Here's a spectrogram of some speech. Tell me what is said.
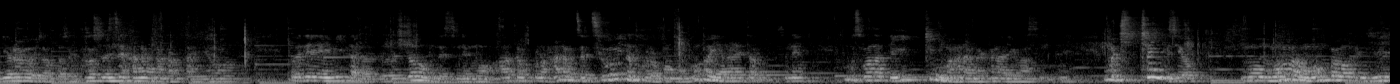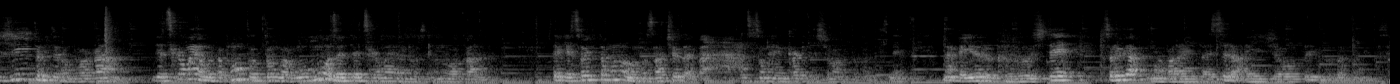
喜びちゃったし今年全然花がなかったんよ。それで見たらどうもですねもうあとこの花がついてつぼみのところがものをやられたんですね。もうそうなって一気にも花がなくなりますんでね。もうちっちゃいんですよ。もう物が本当じじっと見てたのわからん。で捕まえようと思ったらポンと飛んだらもうもう絶対捕まえられますよねわからないだけどそういったものを殺虫剤バーンとその辺かけてしまうとかですね。なんかいろいろ工夫してそれがまあバラに対する愛情ということになります。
